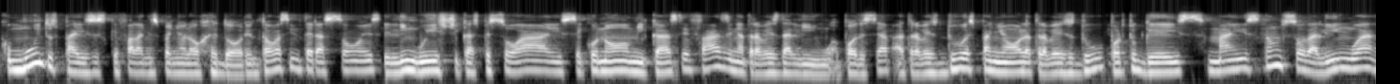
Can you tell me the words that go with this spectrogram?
com muitos países que falam espanhol ao redor. Então, as interações linguísticas, pessoais, econômicas, se fazem através da língua. Pode ser através do espanhol, através do português, mas não só da língua,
